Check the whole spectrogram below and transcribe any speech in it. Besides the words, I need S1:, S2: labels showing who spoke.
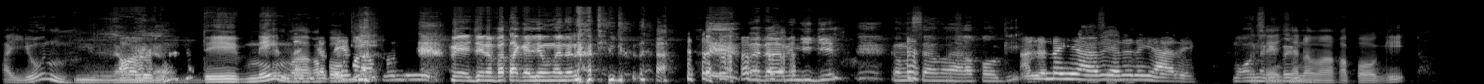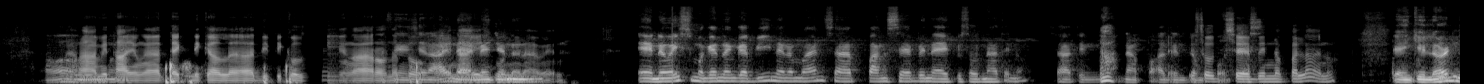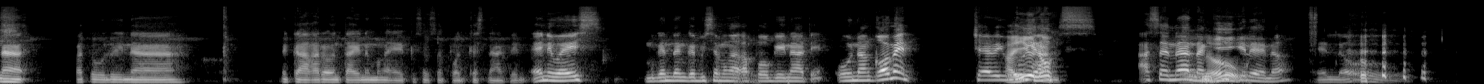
S1: Ayun.
S2: Hello.
S1: Good evening, mga kapogi.
S2: Medyo napatagal yung ano natin doon. Madaming gigil. Kamusta mga kapogi?
S3: Ano nangyari? Ano nangyari?
S2: Mukhang
S1: Pasensya na mga kapogi.
S2: Oo,
S1: Marami
S2: mga-
S1: tayong ah, technical ah, difficulty ng araw na to.
S2: Pasensya na kayo, medyo na-
S1: namin.
S2: Anyways, magandang gabi na naman sa pang 7 na episode natin, no? Sa ating
S1: Ah,
S2: napakagandang
S1: Episode
S2: podcast.
S1: 7 na pala, no?
S2: Thank you, Lord, na patuloy na nagkakaroon tayo ng mga episode sa podcast natin. Anyways, magandang gabi sa mga kapogi natin. Unang comment, Cherry
S1: Ayun, no?
S2: Williams. Asa na?
S1: Hello.
S2: Nanggigil eh, no? Hello.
